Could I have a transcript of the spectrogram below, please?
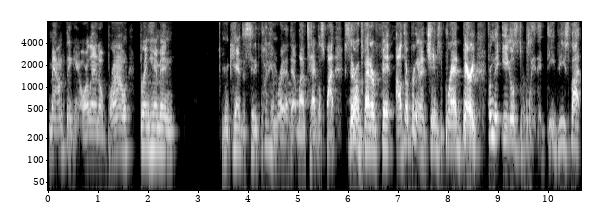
Man, I'm thinking Orlando Brown, bring him in from Kansas City, put him right at that left tackle spot because they're a better fit out there. Bringing in James Bradberry from the Eagles to play the DB spot.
